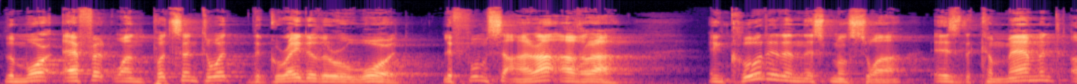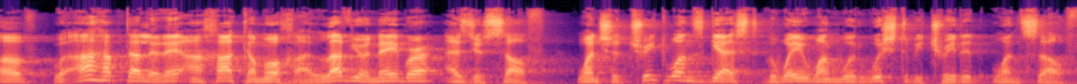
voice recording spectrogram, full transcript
The more effort one puts into it, the greater the reward. Lifum sa'ara agra. Included in this muswa is the commandment of kamocha, love your neighbor as yourself. One should treat one's guest the way one would wish to be treated oneself.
